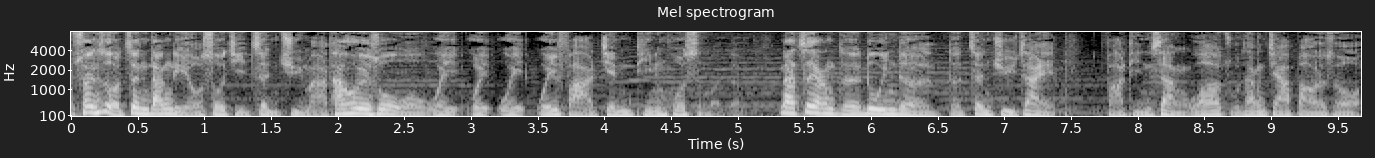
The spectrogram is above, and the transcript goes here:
算是有正当理由收集证据嘛？他会说我违违违违法监听或什么的？那这样的录音的的证据在法庭上，我要主张家暴的时候，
